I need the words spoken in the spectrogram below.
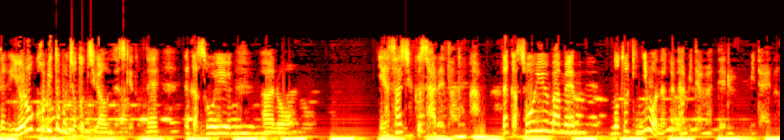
なんか喜びともちょっと違うんですけどね。なんかそういう、あの、優しくされたとか、なんかそういう場面の時にもなんか涙が出るみたいな。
